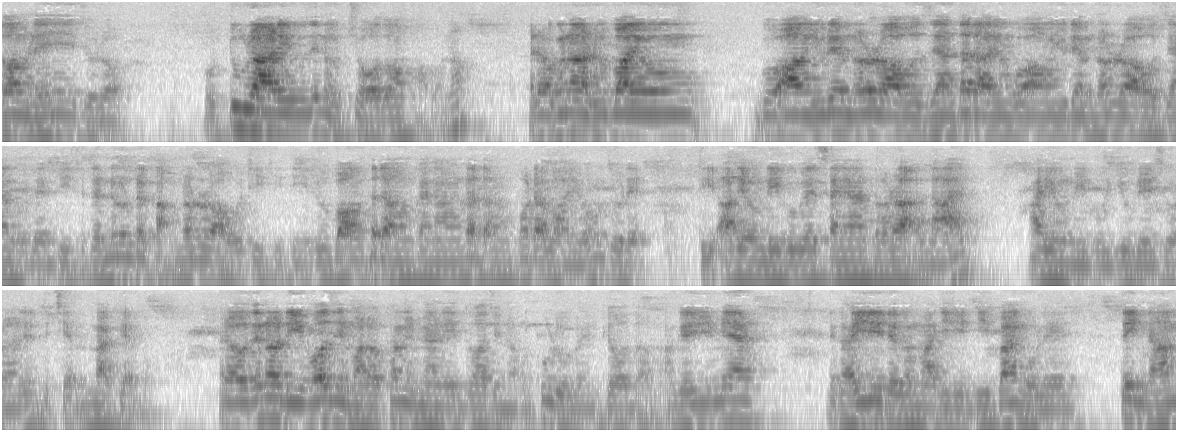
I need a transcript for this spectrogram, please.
သွားမလဲဆိုတော့ဟိုတူတာတွေဦးဇင်းတို့ကြော်သွားမှာပေါ့နော်အဲ့တော့ကနရူပါယုံ ကိုအောင်ယူတဲ့မနောရဝဇံတတ္တယုံကိုအောင်ယူတဲ့မနောရဝဇံဆိုတဲ့ဒီတနုတကမနောရဝတိတိဒီရူပအောင်တတ္တယုံကဏ္ဍအောင်တတ္တယုံဘောဓဘာယုံဆိုတဲ့ဒီအာယုံတွေကိုပဲဆံရတော်ရအလိုက်အာယုံတွေကိုယူတယ်ဆိုတာလေးတစ်ချက်မှတ်ခဲ့ပေါ့အဲ့တော့ဦးဇင်းတို့ဒီဟောစဉ်မှာတော့ခက်မြင်မြန်လေးသွားခြင်းတော့အခုလိုပဲပြောသွားမှာအကယ်၍မြန်ဒကာကြီးတွေဒကာမကြီးတွေဒီဘိုင်းကိုလည်းတိတ်နားမ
